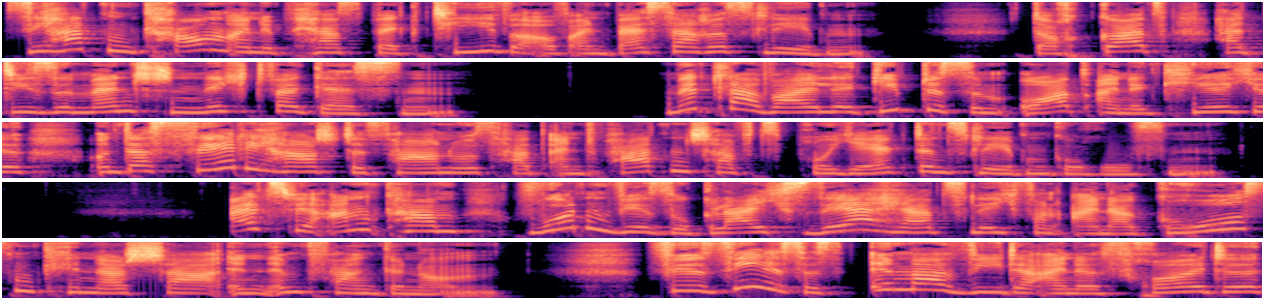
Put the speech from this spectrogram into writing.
Sie hatten kaum eine Perspektive auf ein besseres Leben. Doch Gott hat diese Menschen nicht vergessen. Mittlerweile gibt es im Ort eine Kirche und das CDH Stephanus hat ein Patenschaftsprojekt ins Leben gerufen. Als wir ankamen, wurden wir sogleich sehr herzlich von einer großen Kinderschar in Empfang genommen. Für sie ist es immer wieder eine Freude,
